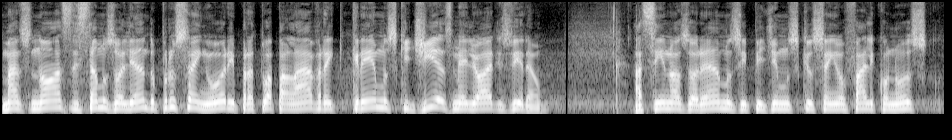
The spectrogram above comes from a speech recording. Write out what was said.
mas nós estamos olhando para o Senhor e para a tua palavra e cremos que dias melhores virão. Assim nós oramos e pedimos que o Senhor fale conosco.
